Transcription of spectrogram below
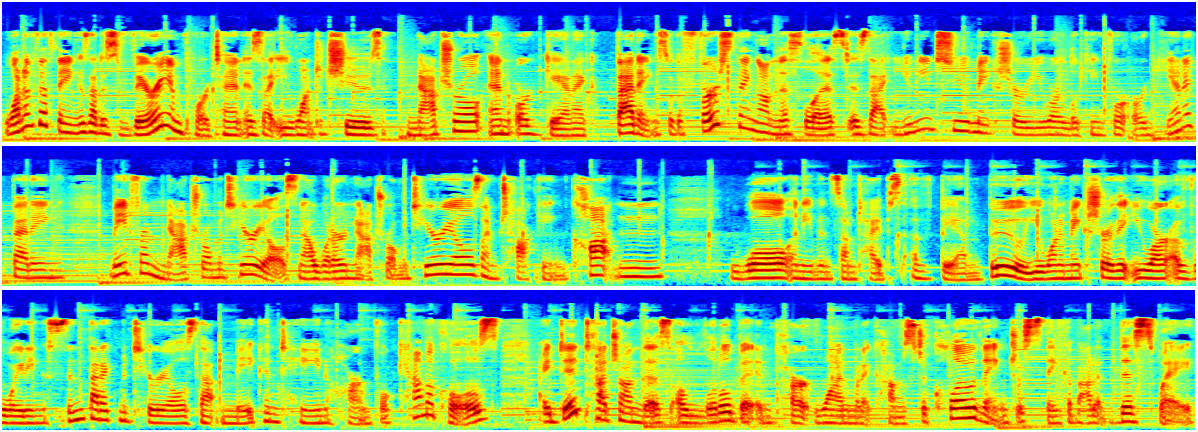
One of the things that is very important is that you want to choose natural and organic bedding. So, the first thing on this list is that you need to make sure you are looking for organic bedding made from natural materials. Now, what are natural materials? I'm talking cotton, wool, and even some types of bamboo. You want to make sure that you are avoiding synthetic materials that may contain harmful chemicals. I did touch on this a little bit in part one when it comes to clothing. Just think about it this way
